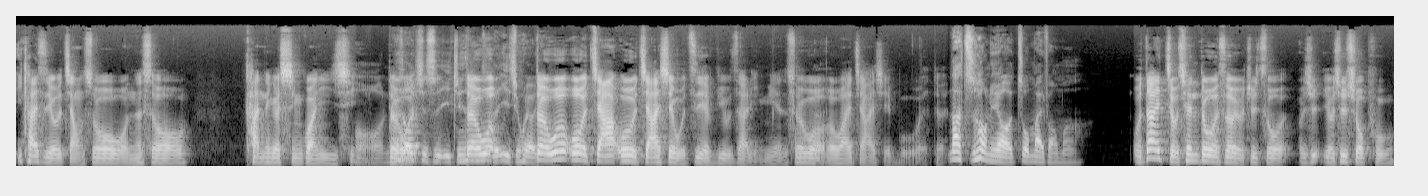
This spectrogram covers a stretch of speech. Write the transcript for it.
一开始有讲说，我那时候看那个新冠疫情，哦，对，我其实已经对我疫情会有，对我我有加我有加一些我自己的 view 在里面，所以我额外加一些部位。对，那之后你有做卖方吗？我大概九千多的时候有去做，有去有去说铺。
